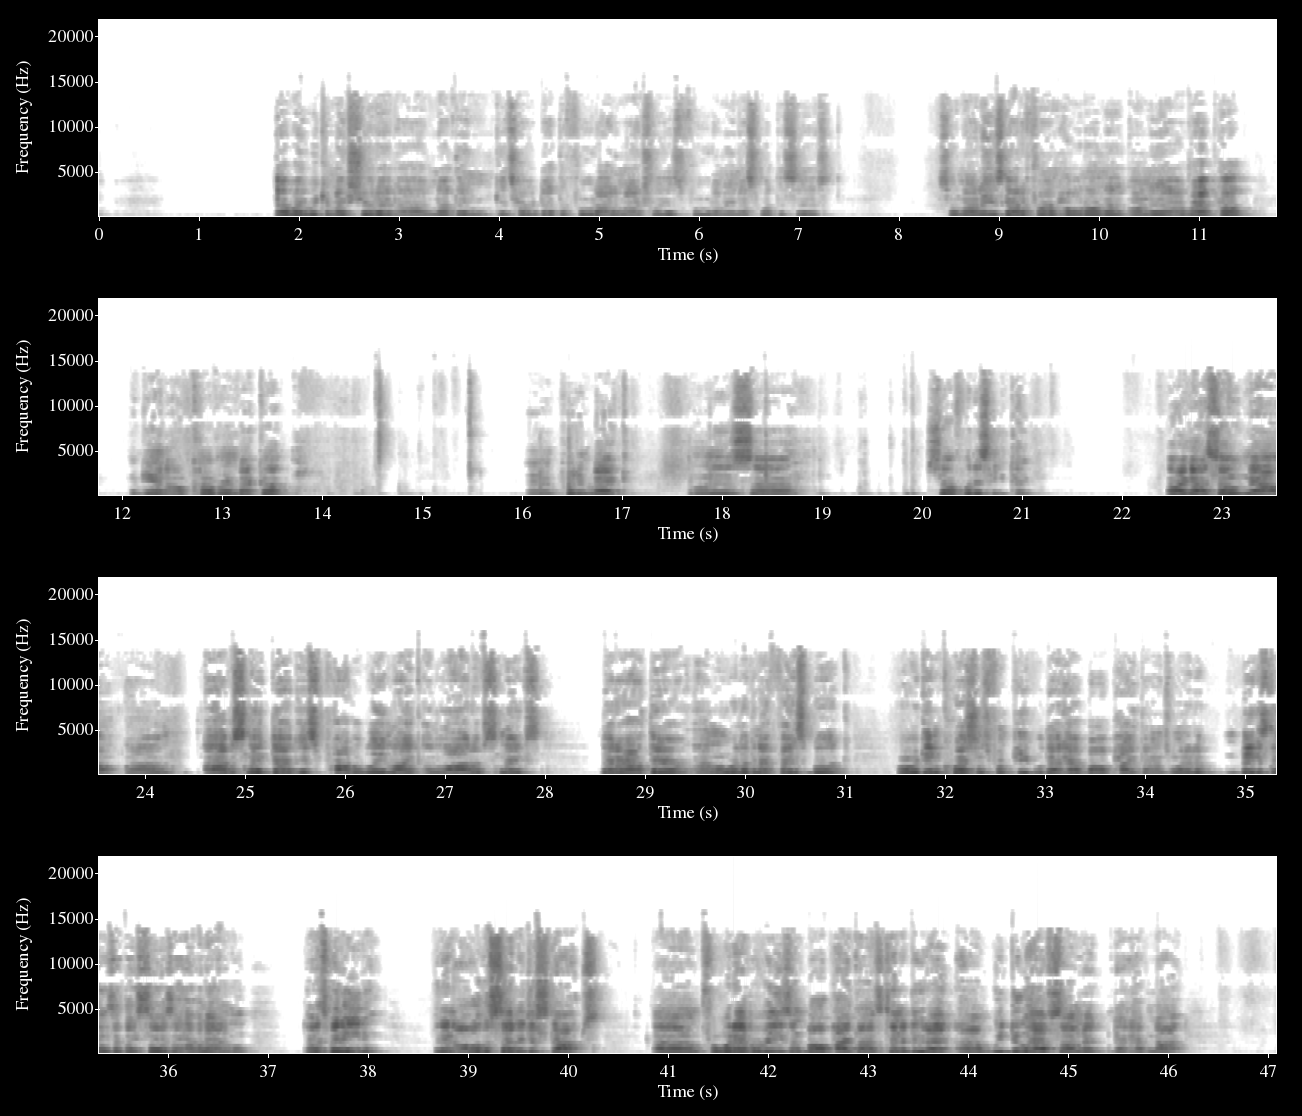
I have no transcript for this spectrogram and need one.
that way we can make sure that uh, nothing gets hurt, that the food item actually is food. I mean, that's what this is. So now that he's got a firm hold on the on the uh, rat pup, again, I'll cover him back up and put him back on his uh, shelf with his heat tape. All right, guys, so now um, I have a snake that is probably like a lot of snakes that are out there. Um, when we're looking at Facebook or we're getting questions from people that have ball pythons, one of the biggest things that they say is they have an animal that has been eating. And then all of a sudden it just stops. Um, for whatever reason, ball pythons tend to do that. Um, we do have some that, that have not,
